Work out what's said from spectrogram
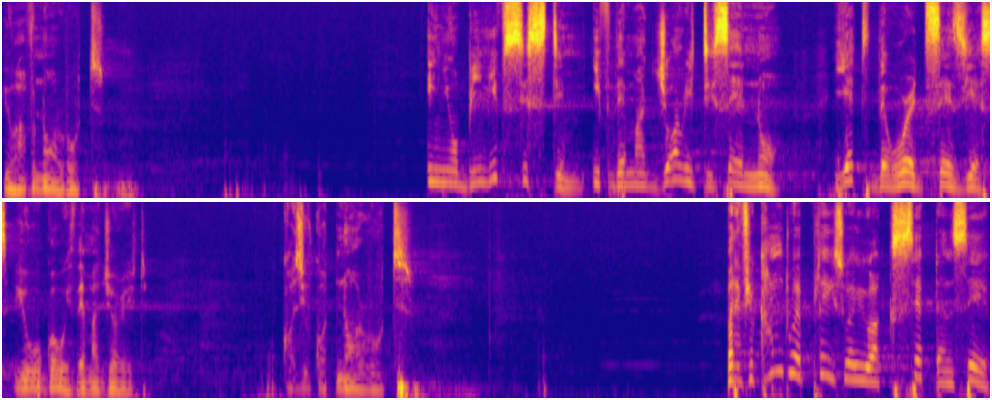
You have no root. In your belief system, if the majority say no, yet the word says yes, you will go with the majority. Because you've got no root. But if you come to a place where you accept and say,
